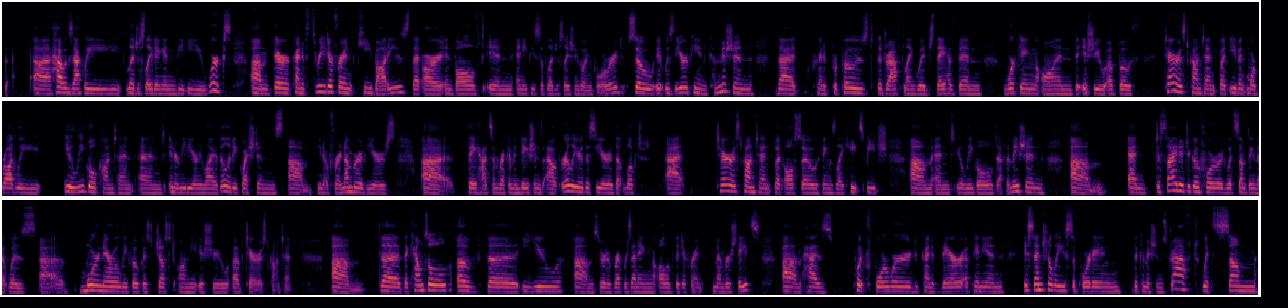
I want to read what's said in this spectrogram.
uh, how exactly legislating in the EU works, um, there are kind of three different key bodies that are involved in any piece of legislation going forward. So it was the European Commission that kind of proposed the draft language. They have been working on the issue of both terrorist content, but even more broadly, illegal content and intermediary liability questions, um, you know, for a number of years. Uh, they had some recommendations out earlier this year that looked at terrorist content, but also things like hate speech um, and illegal defamation. Um, and decided to go forward with something that was uh, more narrowly focused just on the issue of terrorist content. Um, the the Council of the EU, um, sort of representing all of the different member states, um, has put forward kind of their opinion, essentially supporting the Commission's draft with some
